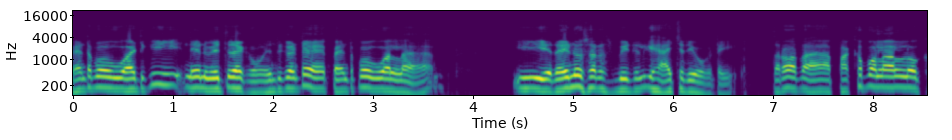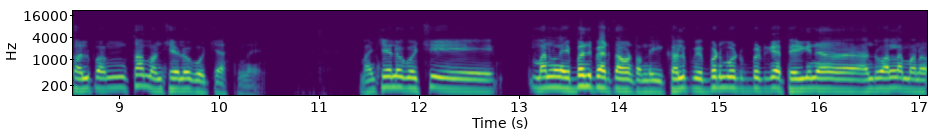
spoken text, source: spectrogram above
పెంటపోగు వాటికి నేను వ్యతిరేకం. ఎందుకంటే పెంటపోగు వల్ల ఈ రైనోసరస్ బీటిల్కి హ్యాచరీ ఒకటి. తర్వాత పక్క పొలాల్లో కలుపు అంతా మన చేలోకి వచ్చేస్తుంది. మన చేలోకి వచ్చి మనల్ని ఇబ్బంది పెడతా ఉంటుంది. ఈ కలుపు ఇబ్బంది ముడిపడిగా పెరిగిన అందువల్ల మనం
